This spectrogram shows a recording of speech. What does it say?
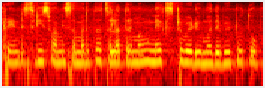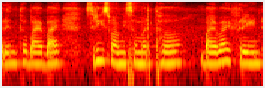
फ्रेंड श्री स्वामी समर्थ. चला तर मग नेक्स्ट व्हिडिओमध्ये भेटू. तोपर्यंत bye bye Shri Swami Samarth. Bye bye friend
